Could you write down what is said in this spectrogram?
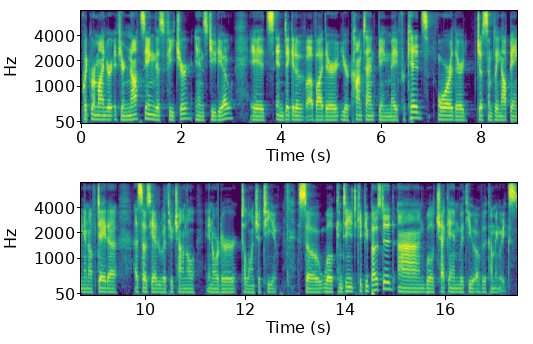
Quick reminder if you're not seeing this feature in Studio, it's indicative of either your content being made for kids or there just simply not being enough data associated with your channel in order to launch it to you. So we'll continue to keep you posted and we'll check in with you over the coming weeks.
